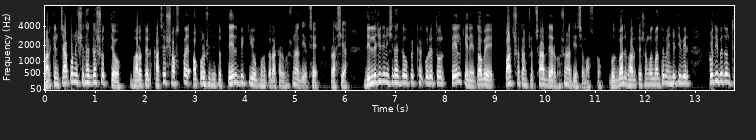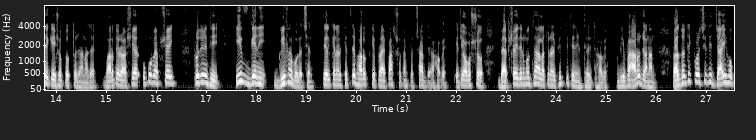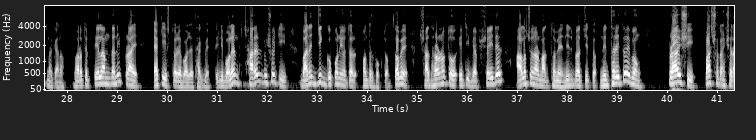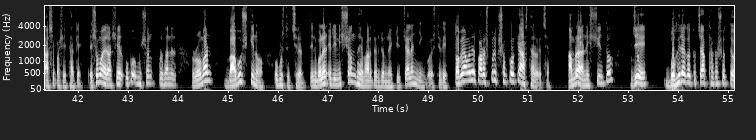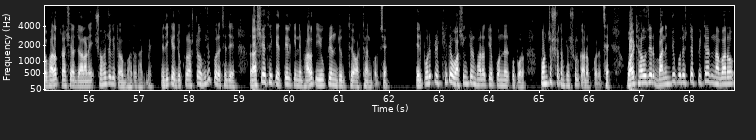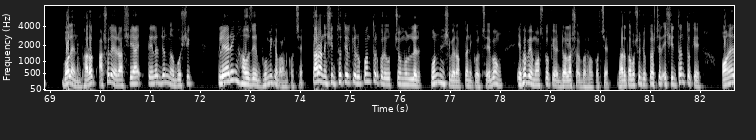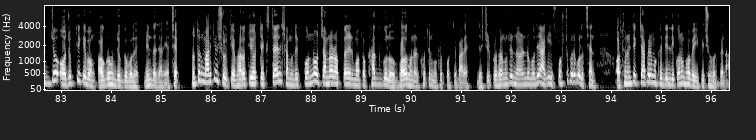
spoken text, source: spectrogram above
মার্কিন চাপ ও নিষেধাজ্ঞা সত্ত্বেও ভারতের কাছে সস্তায় অপরিশোধিত তেল বিক্রি অব্যাহত রাখার ঘোষণা দিয়েছে রাশিয়া। দিল্লি যদি নিষেধাজ্ঞা উপেক্ষা করে তো তেল কেনে, তবে পাঁচ শতাংশ ছাড় দেওয়ার ঘোষণা দিয়েছে মস্কো। বুধবার ভারতীয় সংবাদ মাধ্যম এনডিটিভির প্রতিবেদন থেকে এসব তথ্য জানা যায়। ভারতের রাশিয়ার উপব্যবসায়িক প্রতিনিধি ইভগেনি গ্রিভা বলেছেন, তেল কেনার ক্ষেত্রে ভারতকে প্রায় পাঁচ শতাংশ ছাড় দেওয়া হবে। এটি অবশ্য ব্যবসায়ীদের মধ্যে আলোচনার ভিত্তিতে নির্ধারিত হবে। গ্রিভা আরও জানান, রাজনৈতিক পরিস্থিতি যাই হোক না কেন, ভারতের তেল আমদানি প্রায় একই স্তরে বজায় থাকবে। তিনি বলেন, ছাড়ের বিষয়টি বাণিজ্যিক গোপনীয়তার অন্তর্ভুক্ত। তবে সাধারণত এটি ব্যবসায়ীদের আলোচনার মাধ্যমে নির্বাচিত, নির্ধারিত এবং প্রায়শই পাঁচ শতাংশের আশেপাশেই থাকে। এ সময় রাশিয়ার উপমিশন প্রধানের রোমান বাবুশকিনও উপস্থিত ছিলেন। তিনি বলেন, এটি নিঃসন্দেহে ভারতের জন্য একটি চ্যালেঞ্জিং পরিস্থিতি। তবে আমাদের পারস্পরিক সম্পর্কে আস্থা রয়েছে। আমরা নিশ্চিন্ত যে বহিরাগত চাপ থাকা সত্ত্বেও ভারত রাশিয়ার জ্বালানি সহযোগিতা অব্যাহত থাকবে। এদিকে যুক্তরাষ্ট্র অভিযোগ করেছে যে, রাশিয়া থেকে তেল কিনে ভারত ইউক্রেন যুদ্ধে অর্থায়ন করছে। এর পরিপ্রেক্ষিতে ওয়াশিংটন ভারতীয় পণ্যের উপর পঞ্চাশ শতাংশ শুল্ক আরোপ করেছে। হোয়াইট হাউসের বাণিজ্য উপদেষ্টা পিটার নাভারো বলেন, ভারত আসলে রাশিয়ায় তেলের জন্য বৈশ্বিক ক্লিয়ারিং হাউসের ভূমিকা পালন করছে। তারা নিষিদ্ধ তেলকে রূপান্তর করে উচ্চ মূল্যের পণ্য হিসেবে রপ্তানি করছে এবং এভাবে মস্কোকে ডলার সরবরাহ করছে। ভারত অবশ্য যুক্তরাষ্ট্রের এই সিদ্ধান্তকে অন্যায্য অযৌক্তিক এবং অগ্রহণযোগ্য বলে নিন্দা জানিয়েছে। নতুন মার্কিন শুল্কে ভারতীয় টেক্সটাইল, সামুদ্রিক পণ্য ও চামড়া রপ্তানির মতো খাতগুলো বড় ধরনের ক্ষতির মুখে পড়তে পারে। দেশটির প্রধানমন্ত্রী নরেন্দ্র মোদী আগে স্পষ্ট করে বলেছেন, অর্থনৈতিক চাপের মুখে দিল্লি কোনোভাবেই পিছু হটবে না।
